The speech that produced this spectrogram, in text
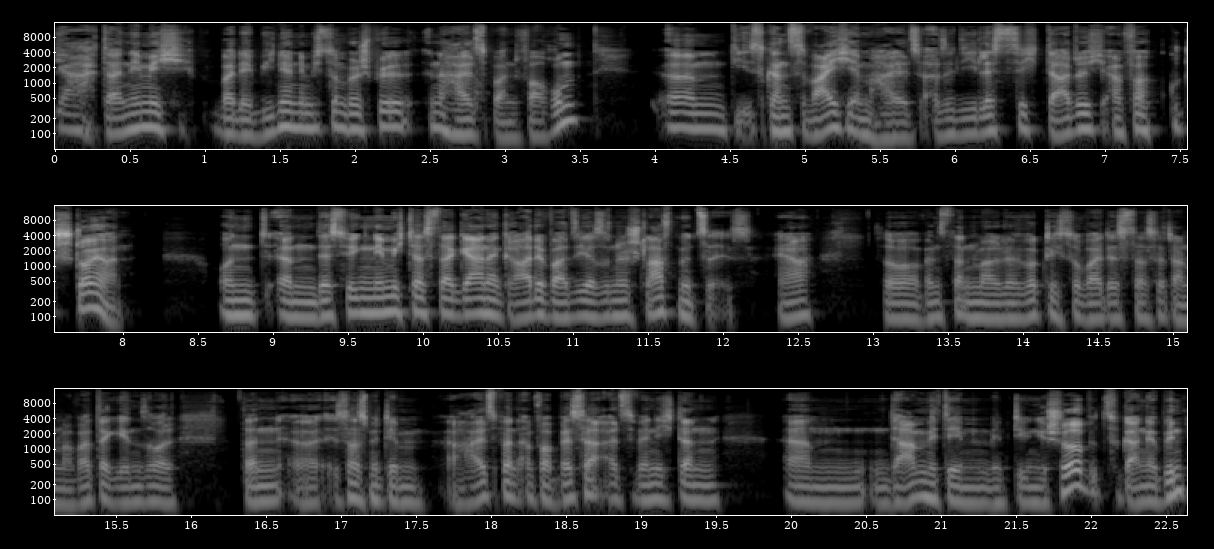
ja, da nehme ich bei der Biene nehme ich zum Beispiel 'n Halsband. Warum? Ähm, die ist ganz weich im Hals, also die lässt sich dadurch einfach gut steuern. Und, ähm, deswegen nehme ich das da gerne, grade weil sie ja so 'ne Schlafmütze ist, ja? So, wenn's dann mal wirklich so weit ist, dass sie dann mal weitergehen soll, dann, äh, ist das mit dem Halsband einfach besser, als wenn ich dann, ähm, da mit dem mit dem Geschirr zugange bin,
